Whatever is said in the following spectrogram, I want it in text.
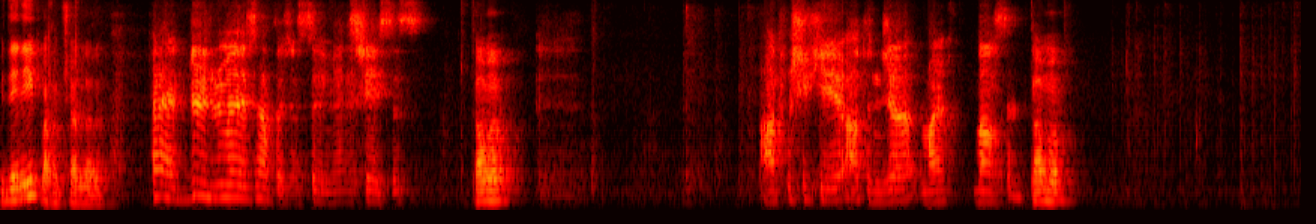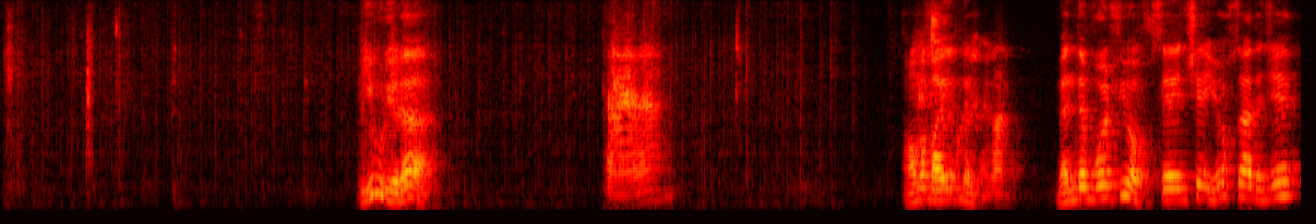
Bir deneyek bakalım çarları. He düz bir vs atacağız. Vs şeysiz. Tamam. 62'yi atınca Mike dans. Tamam. İyi vuruyor ha. He. Ama bayıldım. Bende Wolf yok. Şey yok sadece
